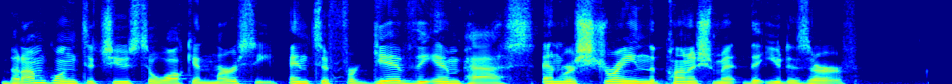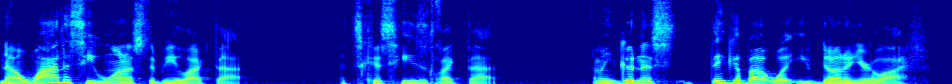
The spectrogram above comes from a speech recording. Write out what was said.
but I'm going to choose to walk in mercy and to forgive the impasse and restrain the punishment that you deserve. Now, why does he want us to be like that? It's because he's like that. I mean, goodness, think about what you've done in your life.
